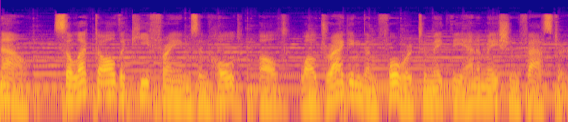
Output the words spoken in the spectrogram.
Now, select all the keyframes and hold Alt while dragging them forward to make the animation faster.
